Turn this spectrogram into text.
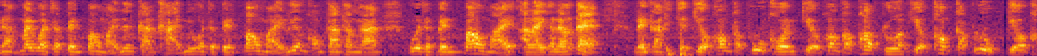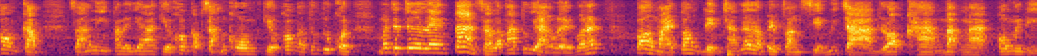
นะไม่ว่าจะเป็นเป้าหมายเรื่องการขาย ไม่ว่าจะเป็นเป้าหมายเรื่องของการทำงาน ไม่ว่าจะเป็นเป้าหมายอะไรก็แล้วแต่ ในการที่จะเกี่ยวข้องกับผู้คน เกี่ยวข้องกับครอบครัว เกี่ยวข้องกับลูก เกี่ยวข้องกับสามีภรรยา เกี่ยวข้องกับสังคม เกี่ยวข้องกับทุก ๆ คน มันจะเจอแรงต้านสารพัดทุกอย่างเลยเพราะนั้น เป้าหมายต้องเด่นชัด แล้วเราไปฟังเสียงวิจารณ์รอบข้างมาก ๆ ก็ไม่ดี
